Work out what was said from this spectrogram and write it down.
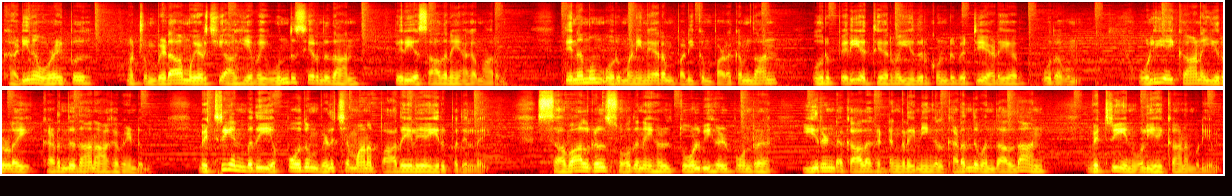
கடின உழைப்பு மற்றும் விடாமுயற்சி ஆகியவை ஒன்று சேர்ந்துதான் பெரிய சாதனையாக மாறும். தினமும் ஒரு மணி நேரம் படிக்கும் பழக்கம்தான் ஒரு பெரிய தேர்வை எதிர்கொண்டு வெற்றி அடைய உதவும். ஒளியை காண இருளை கடந்துதான் ஆக வேண்டும். வெற்றி என்பது எப்போதும் வெளிச்சமான பாதையிலேயே இருப்பதில்லை. சவால்கள் சோதனைகள் தோல்விகள் போன்ற இருண்ட காலகட்டங்களை நீங்கள் கடந்து வந்தால்தான் வெற்றியின் ஒளியை காண முடியும்.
